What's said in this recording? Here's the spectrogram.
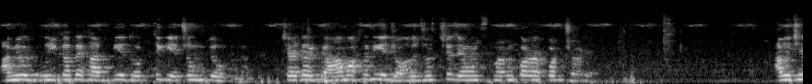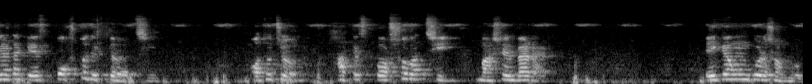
আমি ওর দুই কাঁধে হাত দিয়ে ধরতে গিয়ে চমকে উঠলাম। ছেলেটার গা মাথা দিয়ে জল ঝরছে, যেমন স্নান করার পর ঝরে। আমি ছেলেটাকে স্পষ্ট দেখতে পাচ্ছি। অথচ হাতে স্পর্শ পাচ্ছি বাঁশের বেড়ায় এই কেমন করে সম্ভব?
